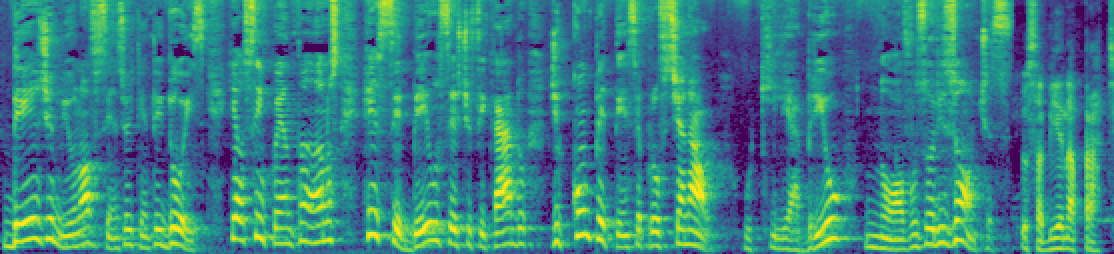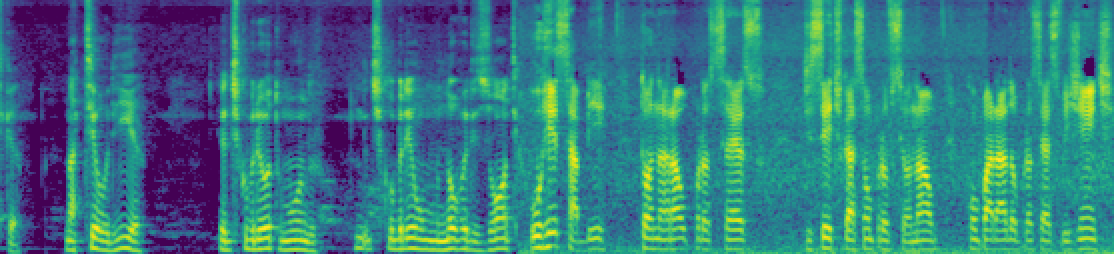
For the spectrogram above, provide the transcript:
desde 1982 e, aos 50 anos, recebeu o certificado de competência profissional, o que lhe abriu novos horizontes. Eu sabia na prática, na teoria, eu descobri outro mundo, descobri um novo horizonte. O Ressaber tornará o processo de certificação profissional comparado ao processo vigente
